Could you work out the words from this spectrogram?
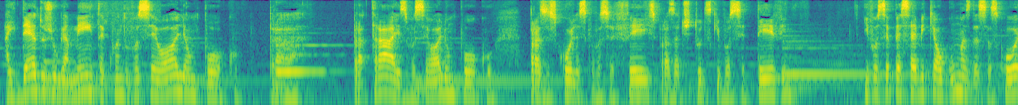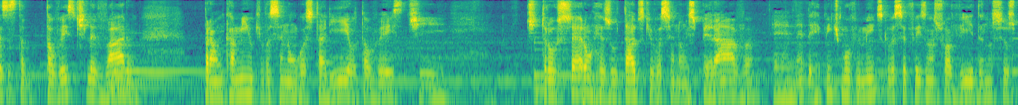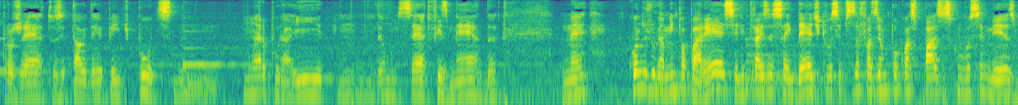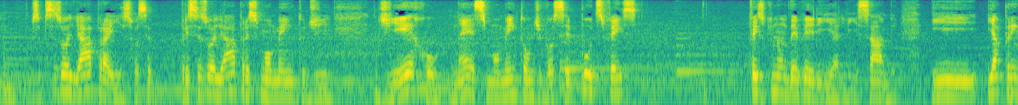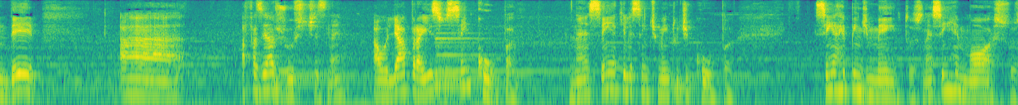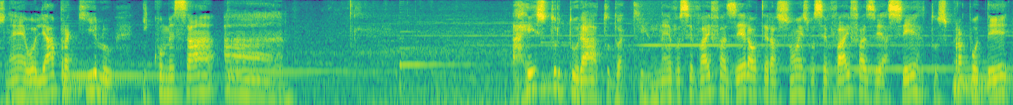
A ideia do julgamento é quando você olha um pouco para trás, você olha um pouco para as escolhas que você fez, para as atitudes que você teve, e você percebe que algumas dessas coisas talvez te levaram para um caminho que você não gostaria, ou talvez te, te trouxeram resultados que você não esperava, é, né? de repente movimentos que você fez na sua vida, nos seus projetos e tal, e de repente, putz, não, não era por aí, não deu muito certo, fiz merda, né? Quando o julgamento aparece, ele traz essa ideia de que você precisa fazer um pouco as pazes com você mesmo. Você precisa olhar para isso, você precisa olhar para esse momento de, de erro, né? Esse momento onde você, putz, fez fez o que não deveria ali, sabe? E, e aprender a, a fazer ajustes, né? A olhar para isso sem culpa, né? Sem aquele sentimento de culpa sem arrependimentos, né, sem remorsos, né, olhar para aquilo e começar a a reestruturar tudo aquilo, né? Você vai fazer alterações, você vai fazer acertos para poder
